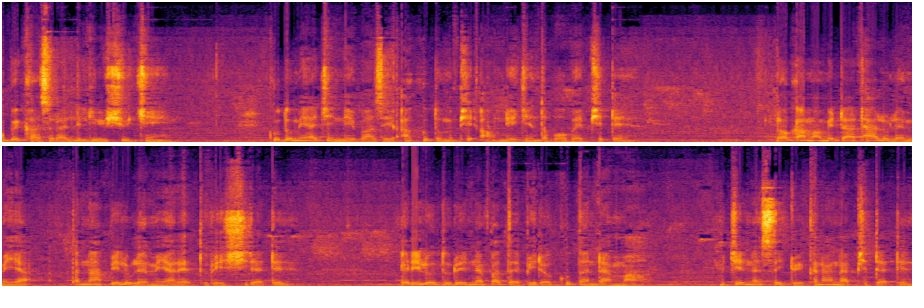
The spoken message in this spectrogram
ဥပိ္ပခာဆိုတာလစ်လျူရှုခြင်းကုသိုလ်မရခြင်းနေပါစေအကုသိုလ်မဖြစ်အောင်နေခြင်းသဘောပဲဖြစ်တယ်လောကမှာမေတ္တာထားလို့လည်းမရတဏှာပြလို့လည်းမရတဲ့သူတွေရှိတတ်တယ် အဲ့ဒီလိုသူတွေနဲ့ပတ်သက်ပြီးတော့ကုသန္တန်မှာမကျေနပ်စိတ်တွေခဏခဏဖြစ်တတ်တယ်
